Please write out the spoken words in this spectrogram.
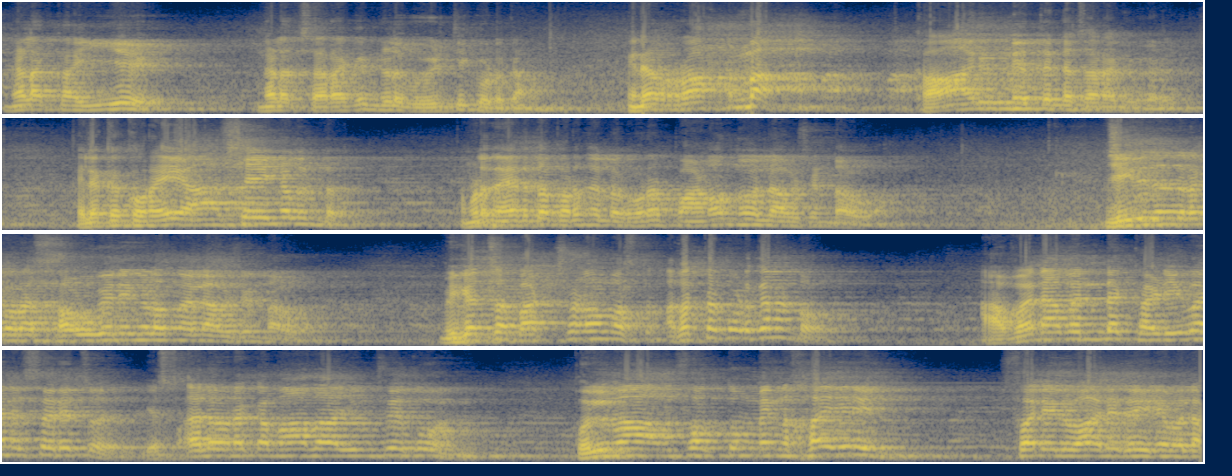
നിങ്ങളെ കയ്യ് നിങ്ങളെ ചിറകുകൾ വീഴ്ത്തി കൊടുക്കണം. പിന്നെ റഹ്മ കാരുണ്യത്തിന്റെ ചിറകുകൾ. അതിലൊക്കെ കുറെ ആശയങ്ങളുണ്ട്. നമ്മൾ നേരത്തെ പറഞ്ഞല്ലോ കുറെ പണമൊന്നുമല്ല ആവശ്യം ഉണ്ടാവുക ജീവിതത്തിൽ കുറെ സൗകര്യങ്ങളൊന്നുമല്ല ആവശ്യം ഉണ്ടാവുക മികച്ച ഭക്ഷണവും വസ്തു അതൊക്കെ കൊടുക്കണുണ്ടോ അവനവന്റെ കഴിവനുസരിച്ച്. യസ്അലൂനക മാദാ യുൻഫിഖൂൻ ഖുൽ മിൻ ഖൈരിൻ. ഫലിൽ വാലിദൈനി വൽ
